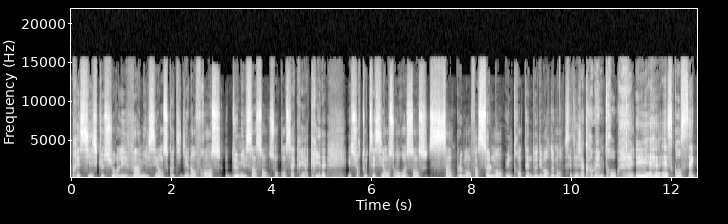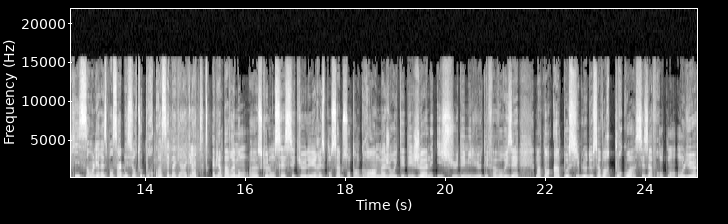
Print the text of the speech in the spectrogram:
Précise que sur les 20 000 séances quotidiennes en France, 2500 sont consacrées à Creed et sur toutes ces séances, on recense simplement, enfin seulement une trentaine de débordements. C'est déjà quand même trop. Et euh, est-ce qu'on sait qui sont les responsables et surtout pourquoi ces bagarres éclatent? Eh bien pas vraiment. Euh, ce que l'on sait, c'est que les responsables sont en grande majorité des jeunes issus des milieux défavorisés. Maintenant, impossible de savoir pourquoi ces affrontements ont lieu.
